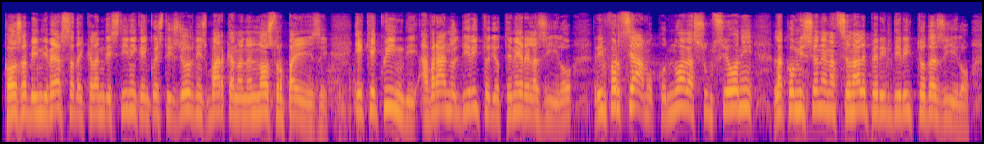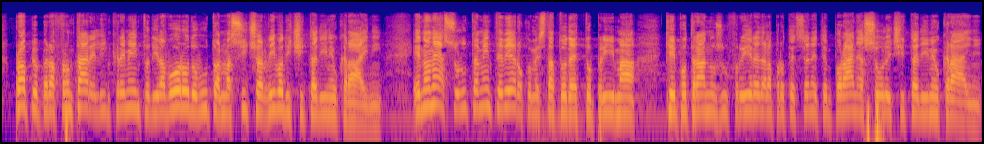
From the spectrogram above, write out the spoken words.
cosa ben diversa dai clandestini che in questi giorni sbarcano nel nostro Paese e che quindi avranno il diritto di ottenere l'asilo, rinforziamo con nuove assunzioni la Commissione nazionale per il diritto d'asilo, proprio per affrontare l'incremento di lavoro dovuto al massiccio arrivo di cittadini cittadini ucraini. E non è assolutamente vero, come è stato detto prima, che potranno usufruire della protezione temporanea solo i cittadini ucraini,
